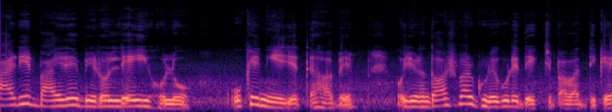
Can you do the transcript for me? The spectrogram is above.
বাড়ির বাইরে বেরোলেই হলো, ওকে নিয়ে যেতে হবে। ওই জন্য দশবার ঘুরে ঘুরে দেখছে বাবার দিকে।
